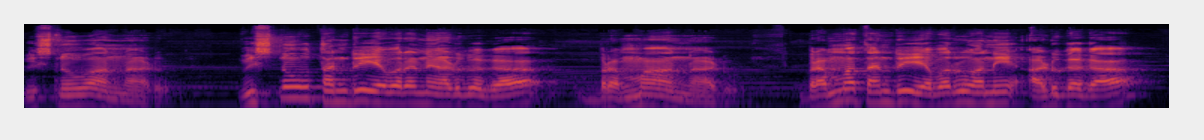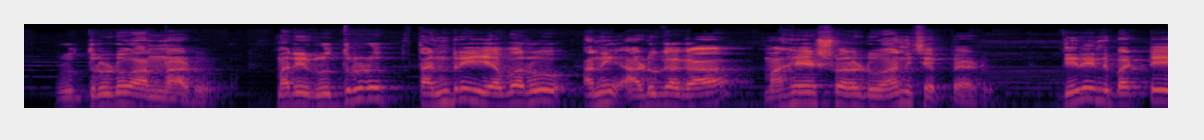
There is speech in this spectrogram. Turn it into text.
విష్ణువు అన్నాడు. విష్ణువు తండ్రి ఎవరని అడుగగా బ్రహ్మ అన్నాడు. బ్రహ్మ తండ్రి ఎవరు అని అడుగగా రుద్రుడు అన్నాడు. మరి రుద్రుడు తండ్రి ఎవరు అని అడుగగా మహేశ్వరుడు అని చెప్పాడు. దీనిని బట్టి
